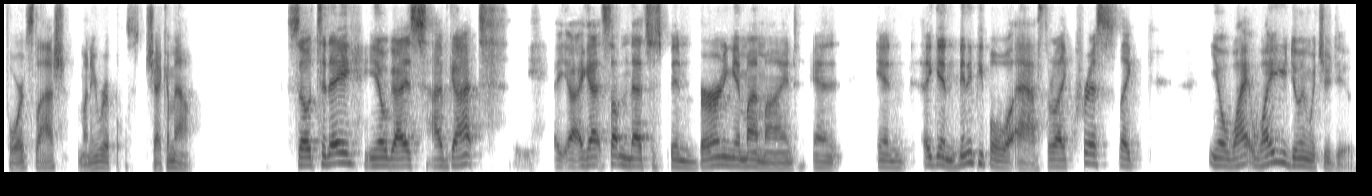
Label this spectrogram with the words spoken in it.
forward slash money ripples. Check them out. So today, you know, guys, I've got I got something that's just been burning in my mind. And and again, many people will ask, they're like, Chris, like, you know, why why are you doing what you do?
